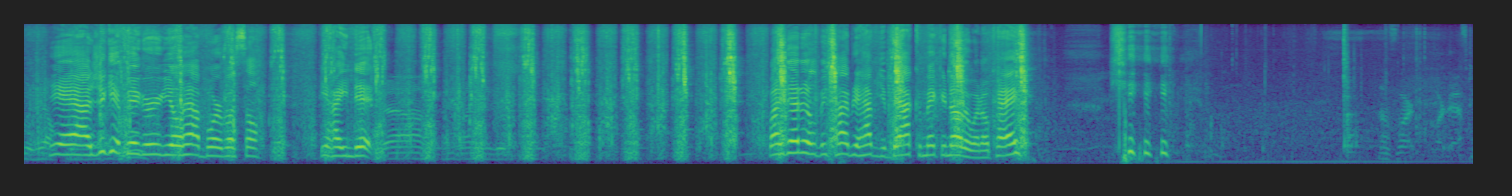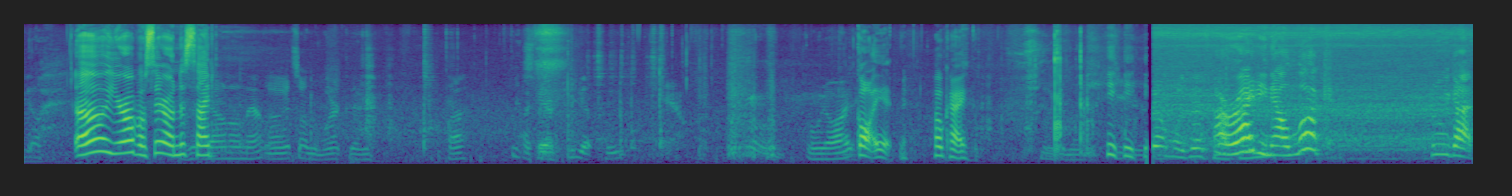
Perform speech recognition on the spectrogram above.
would help. yeah, as you get bigger, you'll have more muscle behind it. Yeah, it By then it'll be time to have you back and make another one, okay? How far, do I have to go? oh, you're almost there on this side. Down on that? Uh, it's on the mark there. Huh? It's I there. can't see it, Pete. Are we alright? Got it. Okay. Alrighty, now look. What do we got?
